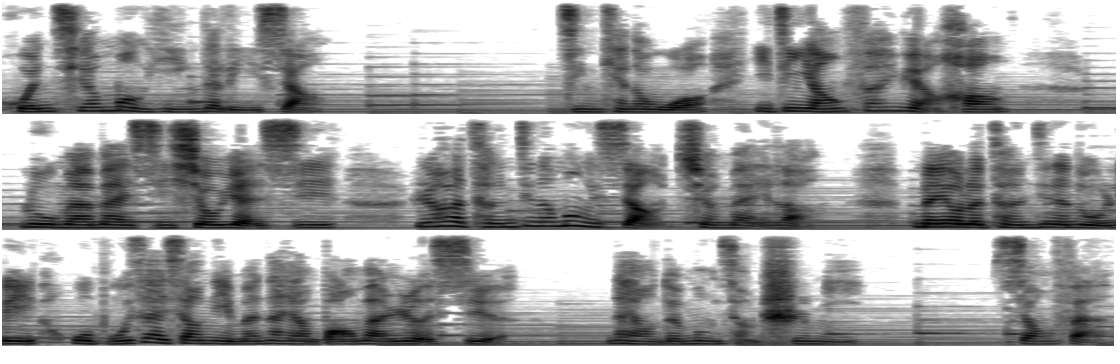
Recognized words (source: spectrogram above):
魂牵梦萦的理想。今天的我已经扬帆远航，路漫漫兮修远兮，然而曾经的梦想却没了，没有了曾经的努力，我不再像你们那样饱满热血，那样对梦想痴迷。相反，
